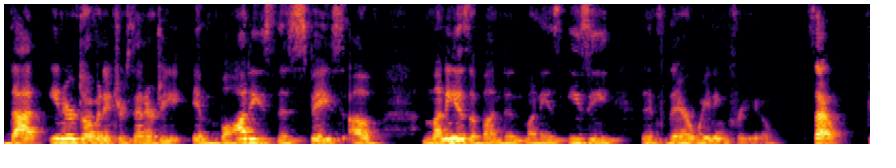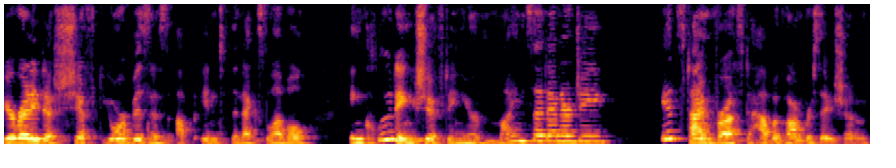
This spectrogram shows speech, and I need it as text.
that inner dominatrix energy embodies this space of money is abundant, money is easy, and it's there waiting for you. So, if you're ready to shift your business up into the next level, including shifting your mindset energy, it's time for us to have a conversation.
